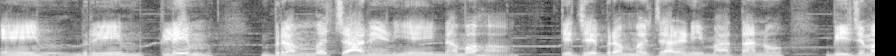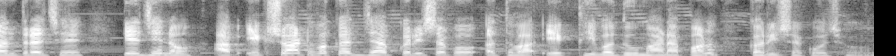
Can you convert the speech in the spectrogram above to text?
એમ બ્રેમ ક્લીમ બ્રહ્મચારિણીએ નમઃ. કે જે બ્રહ્મચારિણી માતાનો બીજ મંત્ર છે, કે જેનો આપ એકસો આઠ વખત જાપ કરી શકો અથવા એકથી વધુ માળા પણ કરી શકો છો.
